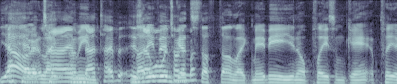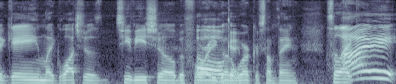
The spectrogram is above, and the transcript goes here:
Ahead of time, that type of- is not that what we're even talking get about? stuff done. Like maybe you know, play some game, play a game, like watch a TV show before Oh, you go okay. to work or something. So like, I,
